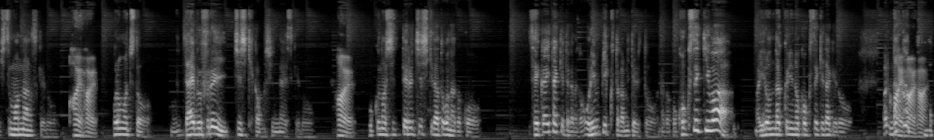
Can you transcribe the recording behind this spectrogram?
質問なんですけど、はいはい。これもちょっと、だいぶ古い知識かもしれないですけど、はい。僕の知ってる知識だと、なんかこう、世界卓球とかなんかオリンピックとか見てると、なんかこう国籍は、まあ、いろんな国の国籍だけど、あれ、はい中はなんか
